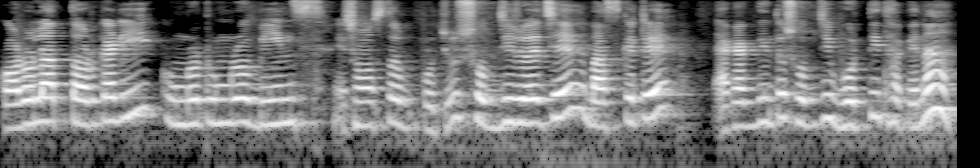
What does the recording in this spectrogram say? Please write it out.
করলার তরকারি, কুমড়ো টুমড়ো, বিনস, এ সমস্ত প্রচুর সবজি রয়েছে বাস্কেটে। এক এক দিন তো সবজি ভর্তি থাকে না?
